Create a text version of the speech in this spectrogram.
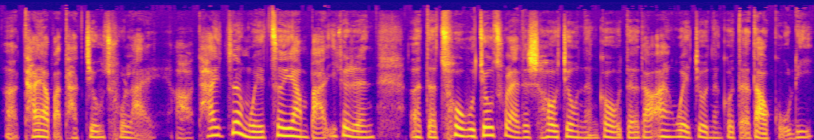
啊、他要把它揪出来啊！他认为这样把一个人呃的错误揪出来的时候，就能够得到安慰，就能够得到鼓励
